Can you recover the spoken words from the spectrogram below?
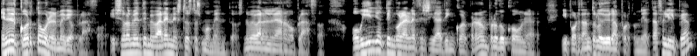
en el corto o en el medio plazo. Y solamente me valen estos dos momentos, no me valen en el largo plazo. O bien yo tengo la necesidad de incorporar un product owner y por tanto le doy la oportunidad a Felipe,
